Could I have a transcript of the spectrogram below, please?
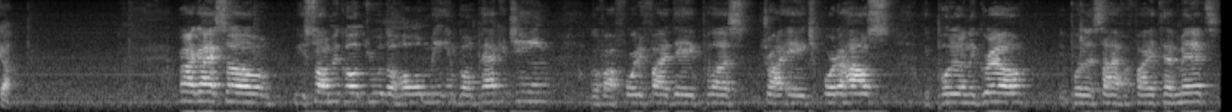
Go. All right, guys. So you saw me go through the whole meat and bone packaging with our 45 day plus dry age porterhouse. We put it on the grill. We put it aside for five ten minutes.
